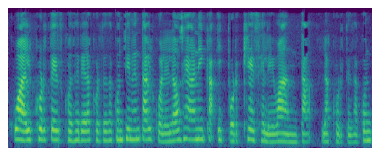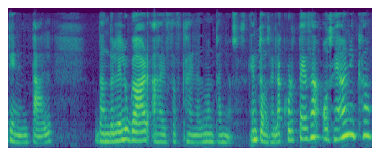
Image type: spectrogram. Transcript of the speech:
cuál, cuál sería la corteza continental, cuál es la oceánica y por qué se levanta la corteza continental, dándole lugar a estas cadenas montañosas. Entonces, la corteza oceánica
